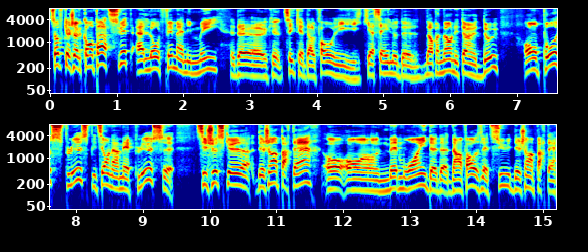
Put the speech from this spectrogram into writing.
Sauf que je le compare tout de suite à l'autre film animé de que, que le il, qui essaye de. Normalement, on était un 2. On pousse plus, puis on en met plus. C'est juste que déjà en partant, on, met moins d'emphase là-dessus, déjà en partant.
